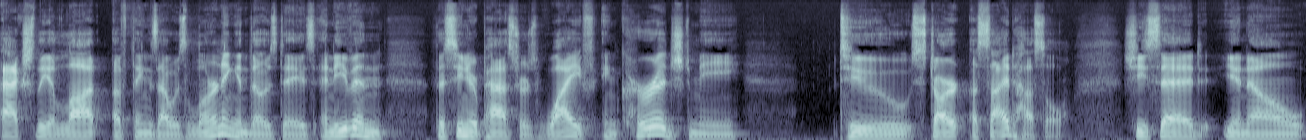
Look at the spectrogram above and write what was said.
actually a lot of things i was learning in those days and even the senior pastor's wife encouraged me to start a side hustle. She said you know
